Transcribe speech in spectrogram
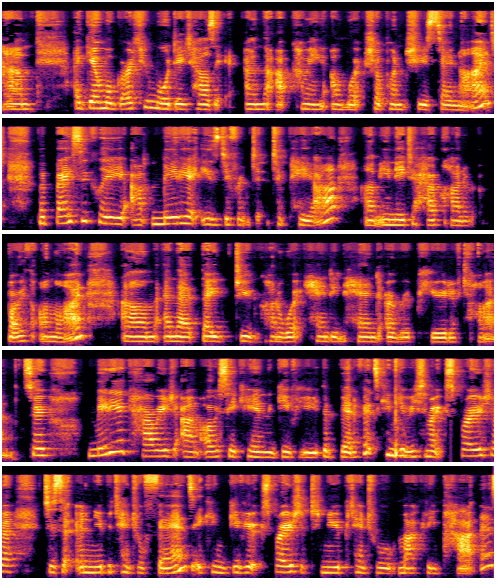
Um, again, we'll go through more details in the upcoming um, workshop on Tuesday night. But basically, uh, media is different to, to PR. Um, you need to have kind of both online um, and that they do kind of work hand in hand over a period of time. So, media coverage um, obviously can give you the benefits, can give you some exposure to new potential fans, it can give you exposure to new potential marketing partners.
